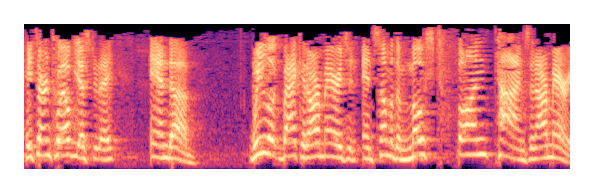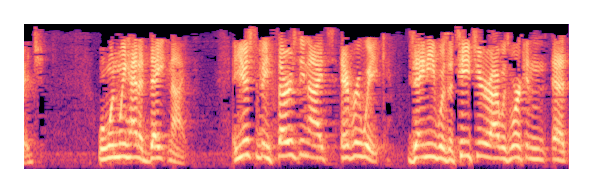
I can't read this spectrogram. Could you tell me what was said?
he turned 12 yesterday, and um, we look back at our marriage, and, and some of the most fun times in our marriage were when we had a date night. It used to be Thursday nights every week. Janie was a teacher. I was working at,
